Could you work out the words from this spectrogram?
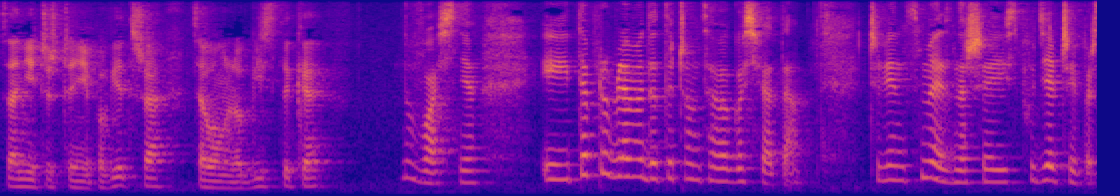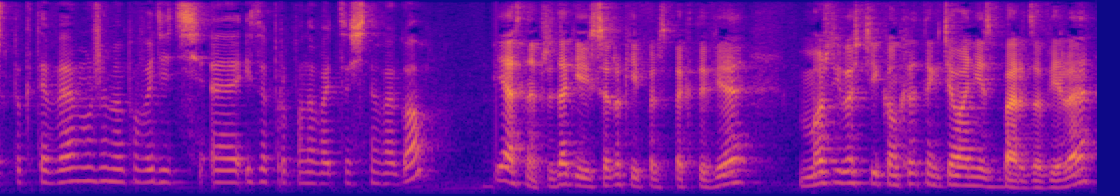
zanieczyszczenie powietrza, całą logistykę. No właśnie. I te problemy dotyczą całego świata. Czy więc my z naszej spółdzielczej perspektywy możemy powiedzieć e, i zaproponować coś nowego? Jasne, przy takiej szerokiej perspektywie możliwości konkretnych działań jest bardzo wiele,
